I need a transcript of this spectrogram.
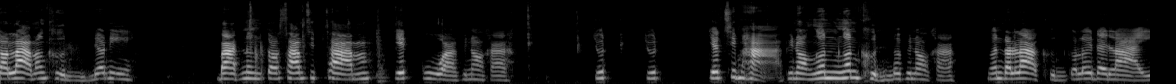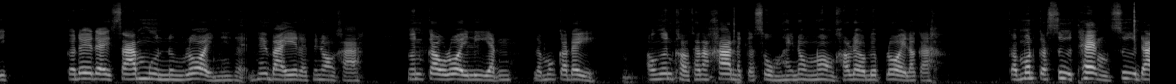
ดอลลาร์มันขึ้นเดี๋ยวนี้ บาทหนึ่งต่อสามสิบสามเจ็ดกัวพี่น้องค่ะจุดจุดเจ็ดสิบห้าพี่น้องเงินเงินขึ้นด้วยพี่น้องค่ะเงินดอลลาร์ขึ้นก็เลยได้หลาย ก็ได้ได้สามหมื่นหนึ่งร้อยนี่แหละในใบอะไรพี่น้องค่ะเงินเก้าร้อยเหรียญแล้วมันก็ได้ เอาเงินเข้าธนาคารแล้วก็ส่งให้น้องๆเขาแล้วเรียบร้อยแล้วก็ ก็มันก็ซื้อแท่งซื้อใด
